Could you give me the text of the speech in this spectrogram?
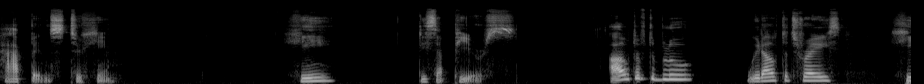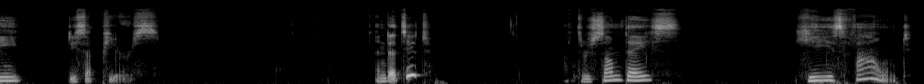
happens to him. He disappears. Out of the blue, without a trace, he disappears. And that's it. After some days, he is found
